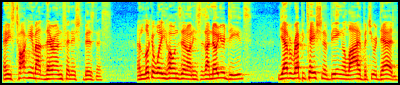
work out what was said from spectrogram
And he's talking about their unfinished business. And look at what he hones in on. He says, I know your deeds. You have a reputation of being alive, but you are dead.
